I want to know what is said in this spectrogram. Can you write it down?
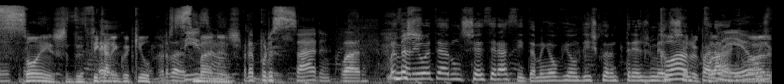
obsessões de ficarem É, com aquilo verdade. semanas. Para processar. Claro. Mas, olha, eu até a adolescência era assim, também ouvia um disco durante três meses Claro, sem claro, parar. Nem eu. claro, E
